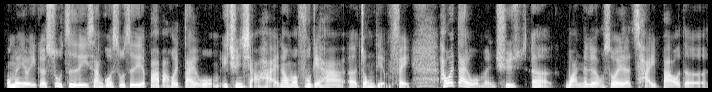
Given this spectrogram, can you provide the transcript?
我们有一个数字力上过数字力的爸爸会带我们一群小孩，那我们付给他呃钟点费，他会带我们去呃玩那个所谓的财报的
